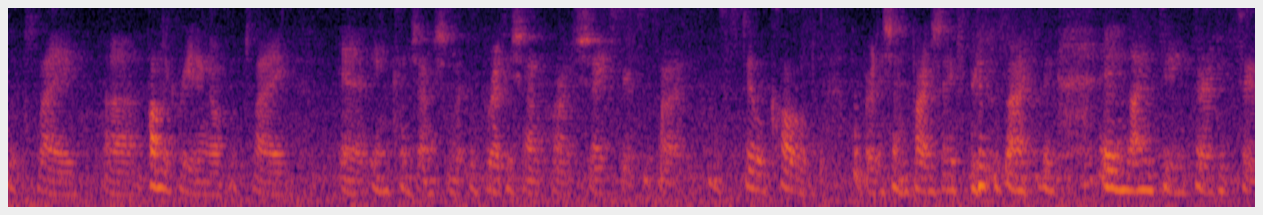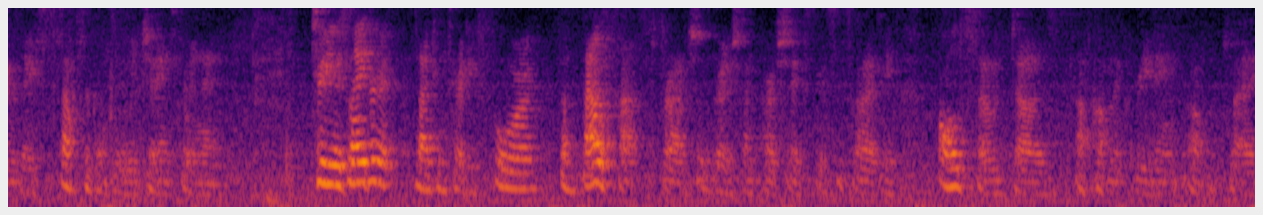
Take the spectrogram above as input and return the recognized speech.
the play, uh, public reading of the play, uh, in conjunction with the British Empire Shakespeare Society still called the British Empire Shakespeare Society in 1932. They subsequently changed their name. Two years later, 1934, the Belfast branch of the British Empire Shakespeare Society also does a public reading of the play.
